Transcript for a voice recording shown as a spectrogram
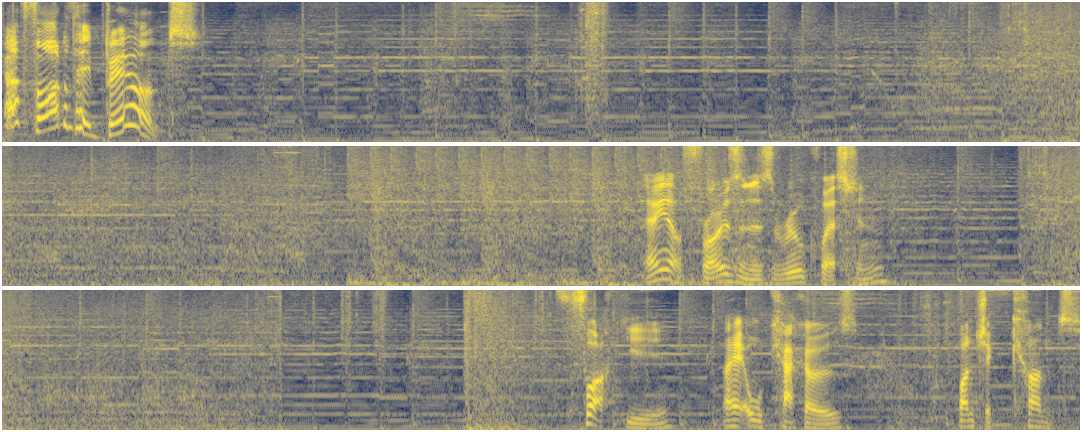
How far do they bounce? Now you're not frozen is the real question. Fuck you. I hate all cacos. Bunch of cunts.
